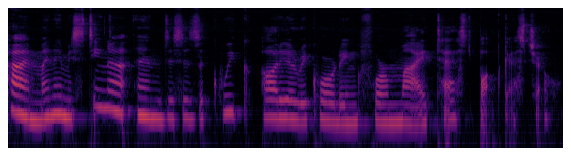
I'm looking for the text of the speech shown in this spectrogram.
Hi, my name is Tina, and this is a quick audio recording for my test podcast show.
